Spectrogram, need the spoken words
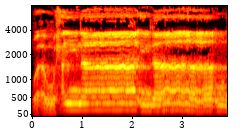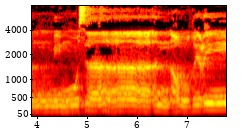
وأوحينا إلى أم موسى أن أرضعيه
